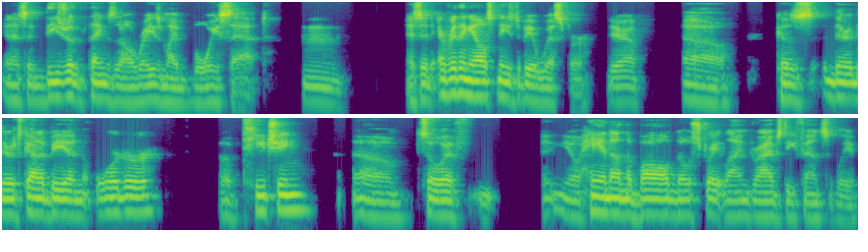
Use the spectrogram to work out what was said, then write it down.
And I said, these are the things that I'll raise my voice at. Mm. I said, everything else needs to be a whisper. Yeah. Uh because uh, there, there's got to be an order of teaching. Um, so if, you know, hand on the ball, no straight line drives defensively. If,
